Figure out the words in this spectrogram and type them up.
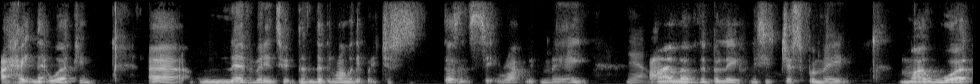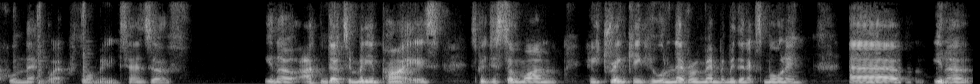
I hate networking. Uh, I've never been into it. There's nothing wrong with it, but it just doesn't sit right with me. Yeah. I'm of the belief, this is just for me, my work will network for me in terms of, you know, I can go to a million parties, speak to someone who's drinking who will never remember me the next morning. Um, you know,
